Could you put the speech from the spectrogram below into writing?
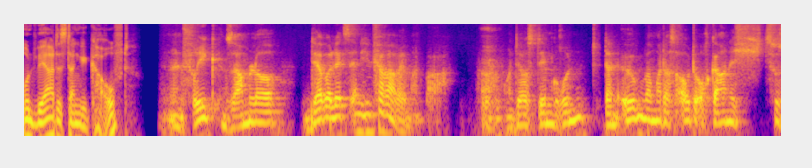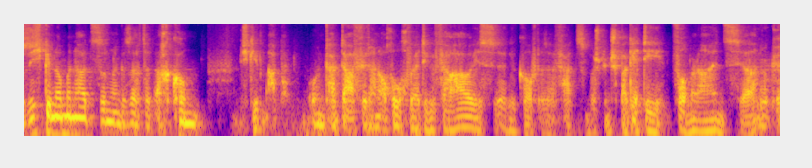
Und wer hat es dann gekauft? Ein Freak, ein Sammler, der aber letztendlich ein Ferrari-Mann war. Und der aus dem Grund dann irgendwann mal das Auto auch gar nicht zu sich genommen hat, sondern gesagt hat, ach komm, ich gebe ab. Und hat dafür dann auch hochwertige Ferraris äh, gekauft. Also er hat zum Beispiel ein Spaghetti Formel 1, ja, Okay.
